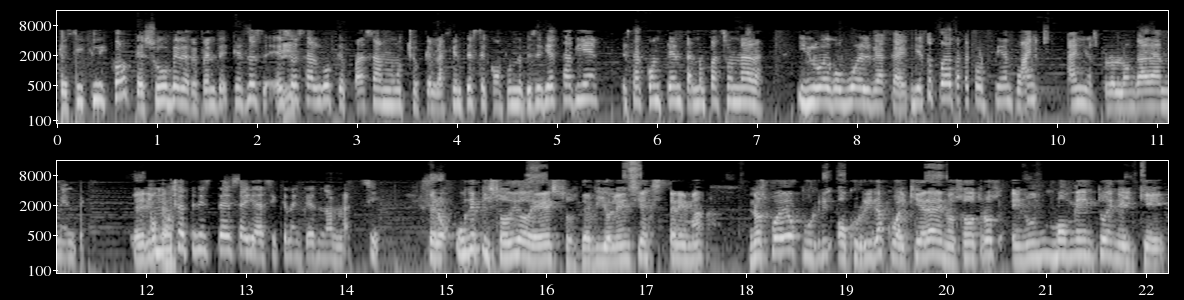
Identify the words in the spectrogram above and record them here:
que cíclico, que sube de repente, que eso es, eso es algo que pasa mucho, que la gente se confunde, dice, ya está bien, está contenta, no pasó nada, y luego vuelve a caer. Y esto puede pasar por tiempo, años, años prolongadamente. Con mucha tristeza y así creen que es normal, sí. Pero un episodio de estos, de violencia extrema, nos puede ocurrir, ocurrir a cualquiera de nosotros en un momento en el que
